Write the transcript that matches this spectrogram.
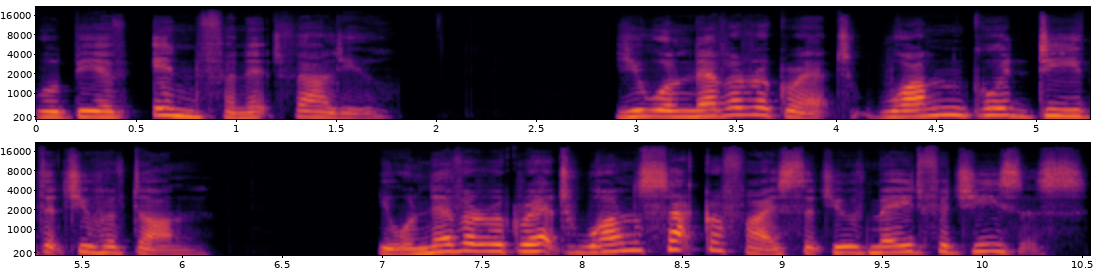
will be of infinite value. You will never regret one good deed that you have done. You will never regret one sacrifice that you've made for Jesus.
